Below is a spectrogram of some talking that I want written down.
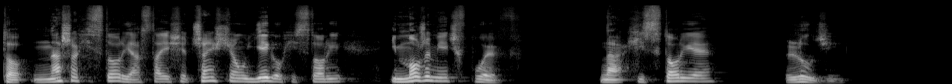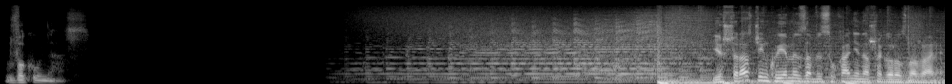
to nasza historia staje się częścią Jego historii i może mieć wpływ na historię ludzi wokół nas. Jeszcze raz dziękujemy za wysłuchanie naszego rozważania.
